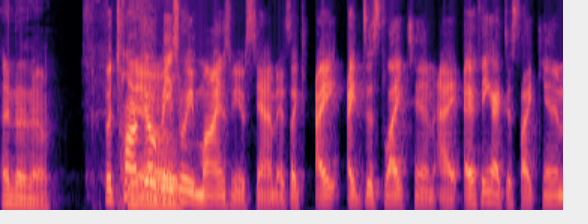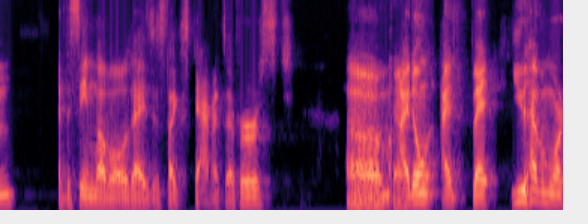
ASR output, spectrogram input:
I don't know. But Tarka know- basically reminds me of Stamets. Like I, I disliked him. I, I think I disliked him at the same level as I disliked Stamets at first. Oh, Um, okay. I don't. I but you have a more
